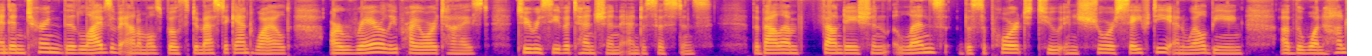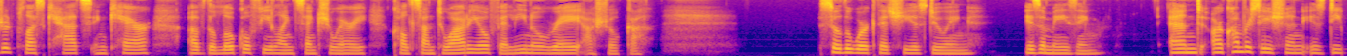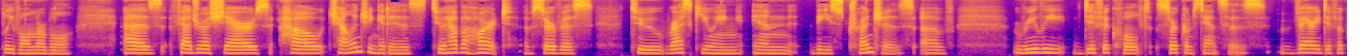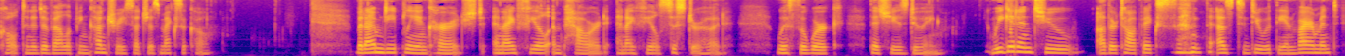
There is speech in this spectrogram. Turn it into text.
and in turn, the lives of animals, both domestic and wild, are rarely prioritized to receive attention and assistance. The Balam Foundation lends the support to ensure safety and well being of the 100 plus cats in care of the local feline sanctuary called Santuario Felino Rey Ashoka. So, the work that she is doing is amazing. And our conversation is deeply vulnerable as Phaedra shares how challenging it is to have a heart of service to rescuing in these trenches of really difficult circumstances, very difficult in a developing country such as Mexico. But I'm deeply encouraged and I feel empowered and I feel sisterhood with the work that she is doing. We get into other topics as to do with the environment,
